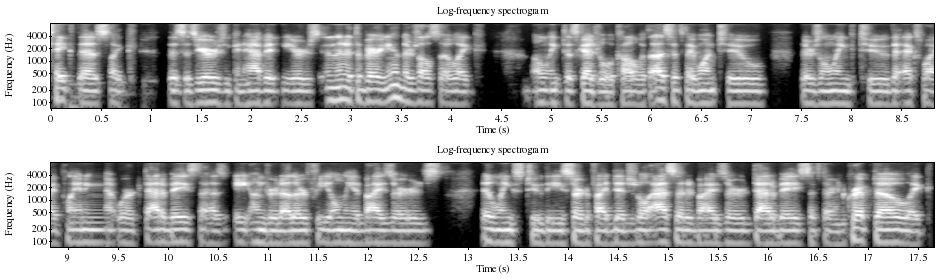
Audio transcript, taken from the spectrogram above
take this like this is yours you can have it yours and then at the very end there's also like a link to schedule a call with us if they want to. There's a link to the xy planning network database that has 800 other fee only advisors. It links to the certified digital asset advisor database if they're in crypto like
